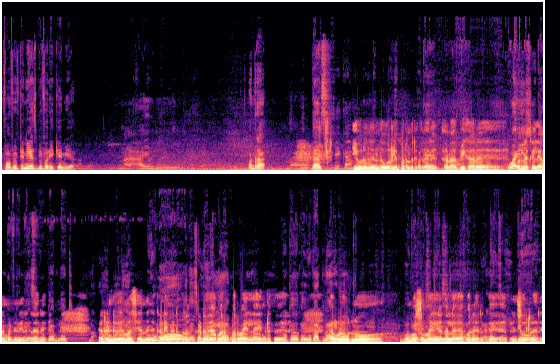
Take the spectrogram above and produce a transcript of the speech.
For 15 years before he came here No, வந்துடா இவர் வந்து இந்த ஊர்லேயே பிறந்திருக்கிறாரு. ஆனால் பீகார் பொண்ணை கல்யாணம் பண்ணின்னு இருக்கிறாரு. ரெண்டு பேருமா சேர்ந்து இங்கே கடை நடத்துகிறோம் கடை வியாபாரம் பரவாயில்லை எங்களுக்கு. அப்படி ஒன்றும் மோசமாக இல்லை. நல்ல வியாபாரம் இருக்குது அப்படின்னு சொல்கிறாரு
